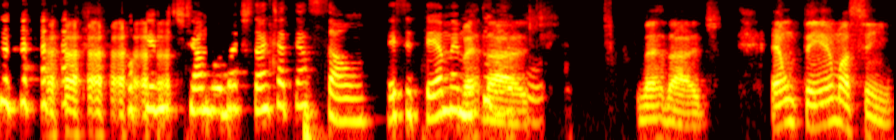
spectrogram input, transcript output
porque me chamou bastante atenção. Esse tema é muito Verdade. rico. Verdade. É um tema, assim,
